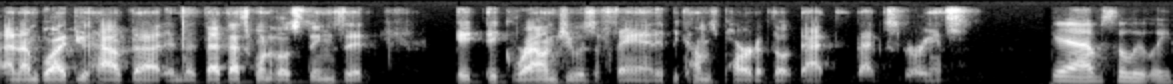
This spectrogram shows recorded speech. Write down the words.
and I'm glad you have that and that, that that's one of those things that it, it grounds you as a fan. It becomes part of the, that that experience. Yeah, absolutely.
